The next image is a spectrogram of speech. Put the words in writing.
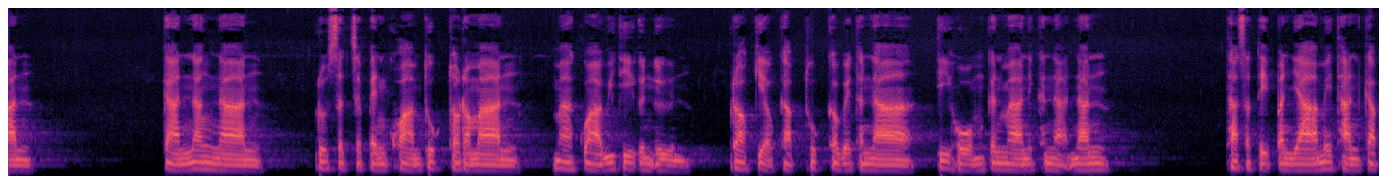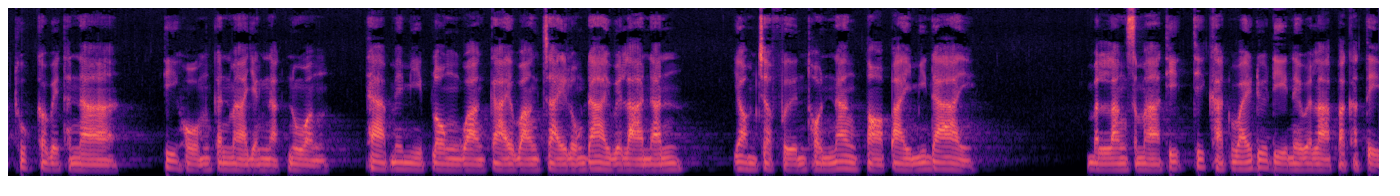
ารณ์ การนั่งนาน รู้สึกจะเป็นความทุกข์ทรมานมากกว่าวิธีอื่นๆ เพราะเกี่ยวกับทุกขเวทนาที่โหมกันมาในขณะนั้น ถ้าสติปัญญาไม่ทันกับทุกขเวทนาที่โหมกันมาอย่างหนักหน่วง แทบไม่มีปลงวางกายวางใจลงได้เวลานั้น ย่อมจะฝืนทนนั่งต่อไปมิได้ บัลลังก์สมาธิที่ขัดไว้ด้วยดีในเวลาปกติ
